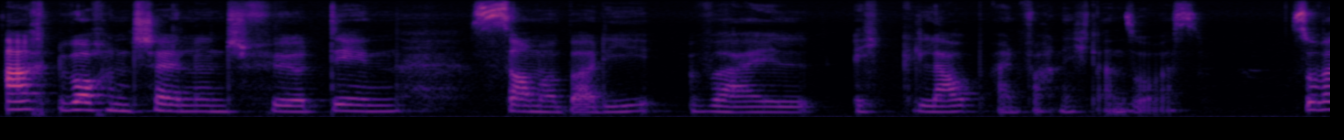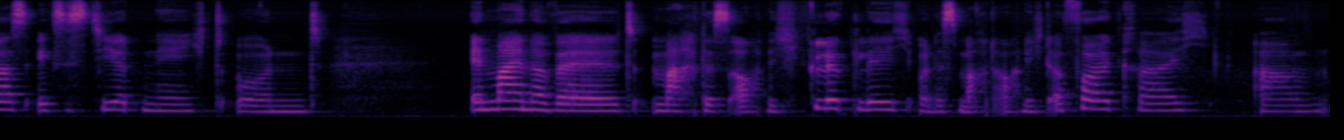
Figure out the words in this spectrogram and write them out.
acht Wochen Challenge für den Summer Buddy, weil ich glaube einfach nicht an sowas. Sowas existiert nicht und in meiner Welt macht es auch nicht glücklich und es macht auch nicht erfolgreich. Ähm,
